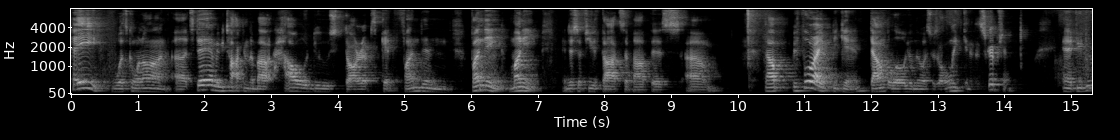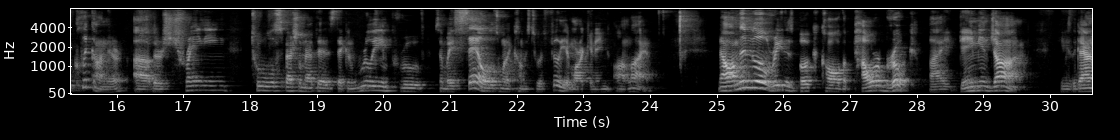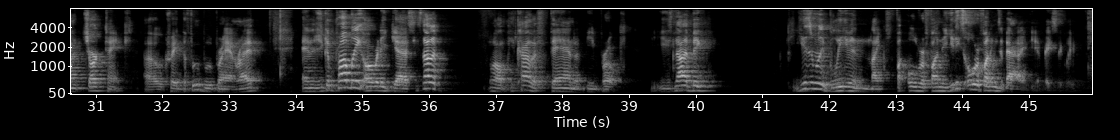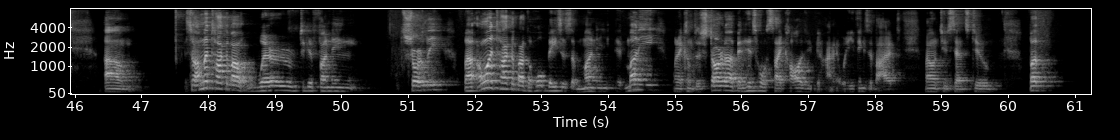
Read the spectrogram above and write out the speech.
Hey, what's going on? Uh, today I'm going to be talking about how do startups get funding, funding, money, and just a few thoughts about this. Um, now, before I begin, down below you'll notice there's a link in the description. And if you do click on there, uh, there's training, tools, special methods that can really improve somebody's sales when it comes to affiliate marketing online. Now, I'm in the middle of reading this book called The Power Broke by Daymond John. He's the guy on Shark Tank uh, who created the FUBU brand, right? And as you can probably already guess, he's not a, well, he's kind of a fan of being broke. He's not a big, he doesn't really believe in like overfunding. He thinks overfunding is a bad idea, basically. Um, so I'm going to talk about where to get funding shortly, but I want to talk about the whole basis of money, money when it comes to startup and his whole psychology behind it, what he thinks about it, my own two cents too. But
